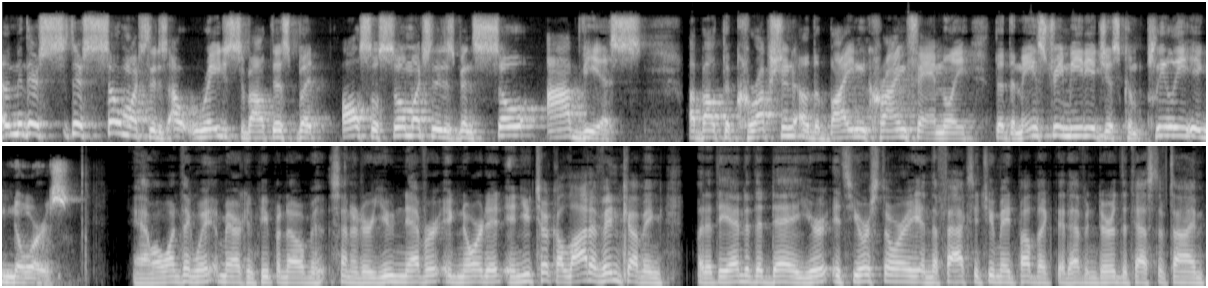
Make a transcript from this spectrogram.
I mean, there's there's so much that is outrageous about this, but also so much that has been so obvious about the corruption of the Biden crime family that the mainstream media just completely ignores. Yeah, well, one thing we American people know, Senator, you never ignored it, and you took a lot of incoming. But at the end of the day, it's your story and the facts that you made public that have endured the test of time.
